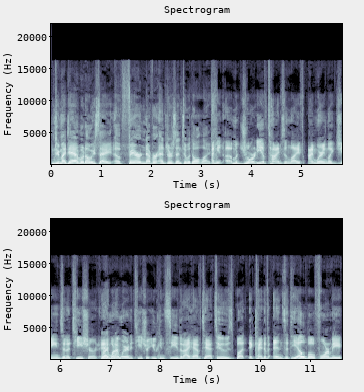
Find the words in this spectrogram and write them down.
dude, my dad would always say, "A fair never enters into adult life." I mean, a majority of times in life, I'm wearing like jeans and a t-shirt. And Right. when I'm wearing a t-shirt, you can see that I have tattoos, but it kind of ends at the elbow for me.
